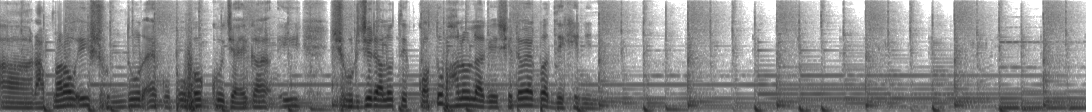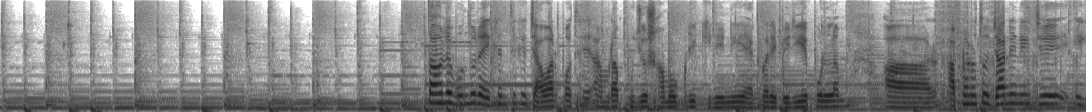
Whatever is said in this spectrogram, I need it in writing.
আর আপনারাও এই সুন্দর এক উপভোগ্য জায়গা, এই সূর্যের আলোতে কত ভালো লাগে সেটাও একবার দেখে নিন। তাহলে বন্ধুরা এখান থেকে যাওয়ার পথে আমরা পুজো সামগ্রী কিনে নিয়ে একবারে বেরিয়ে পড়লাম। আর আপনারা তো জানেনই যে এই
